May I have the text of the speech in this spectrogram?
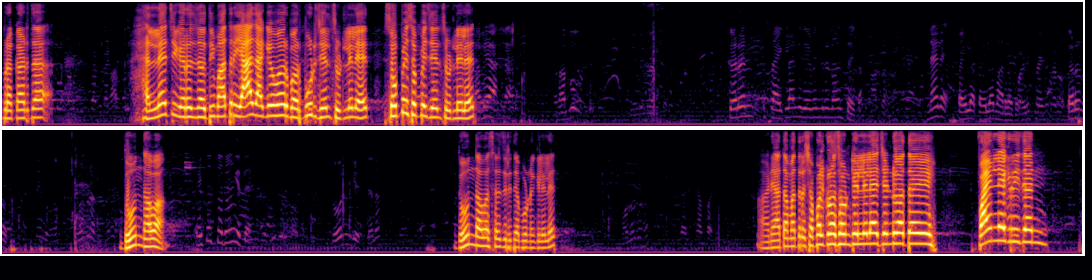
प्रकारचा हलण्याची गरज नव्हती. मात्र या जागेवर भरपूर झेल सुटलेले आहेत. सोपे सोपे झेल सुटलेले आहेत. दोन धावा. दोन धावा सहजरित्या पूर्ण केलेल्या आहेत. आणि आता मात्र शफल क्रॉस होऊन केलेला आहे चेंडू आता फाईन लेग रिजन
